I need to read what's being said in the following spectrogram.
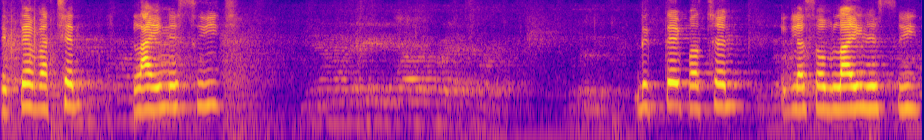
দেখতে পাচ্ছেন? লাইনের সুইচ। দেখতেই পাচ্ছেন? এগুলা সব লাইনের সুইচ।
